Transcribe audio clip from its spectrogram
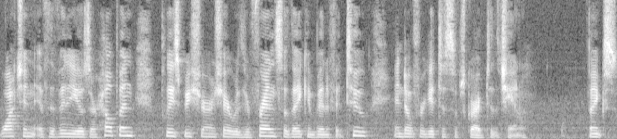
watching. If the videos are helping, please be sure and share with your friends so they can benefit too. And don't forget to subscribe to the channel. Thanks.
